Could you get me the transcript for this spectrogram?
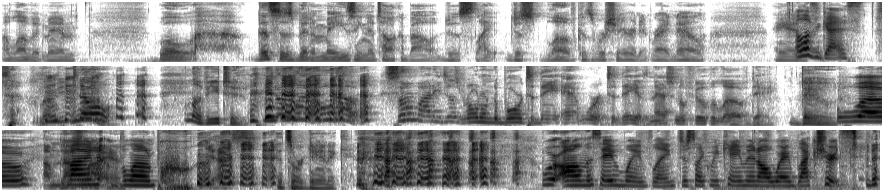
I love it, man. Well, this has been amazing to talk about. Just like just love because we're sharing it right now. And I love you guys. Love you too. No, I love you too. You know what? Hold up. Somebody just wrote on the board today at work. Today is National Feel the Love Day. Dude, Whoa. I'm not Mind lying. blown. Yes. it's organic. We're all on the same wavelength, just like we came in all wearing black shirts today.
